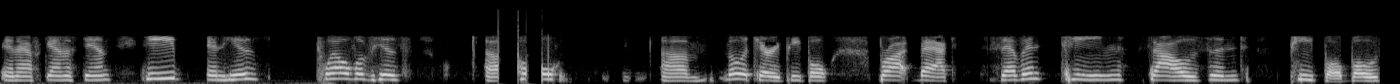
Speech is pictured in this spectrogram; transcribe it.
in Afghanistan. He and his 12 of his uh, co um, military people brought back 17,000 people, both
